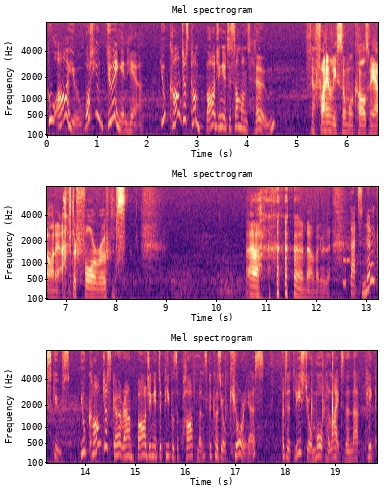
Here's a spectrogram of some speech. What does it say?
Who are you? What are you doing in here? You can't just come barging into someone's home. Finally, someone calls me out on it after four rooms. Uh, no, I'm not gonna do that. That's no excuse. You can't just go around barging into people's apartments because you're curious. But at least you're more polite than that pig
